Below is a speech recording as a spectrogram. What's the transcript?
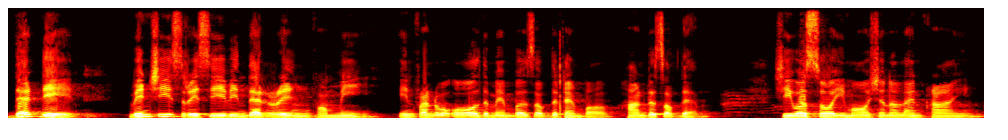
That day, when she is receiving that ring from me in front of all the members of the temple, hundreds of them, she was so emotional and crying.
